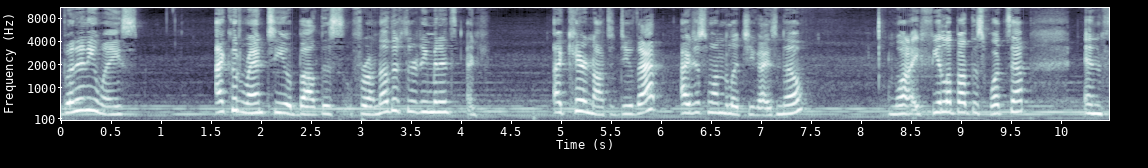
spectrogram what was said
But anyways, I could rant to you about this for another 30 minutes. I, I care not to do that. I just wanted to let you guys know what I feel about this WhatsApp and f-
